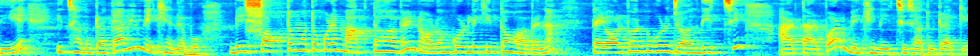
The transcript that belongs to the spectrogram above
দিয়ে এই ছাতুটাকে আমি মেখে নেব। বেশ শক্ত মতো করে মাখতে হবে, নরম করলে কিন্তু হবে না। তাই অল্প অল্প করে জল দিচ্ছি আর তারপর মেখে নিচ্ছি ছাতুটাকে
